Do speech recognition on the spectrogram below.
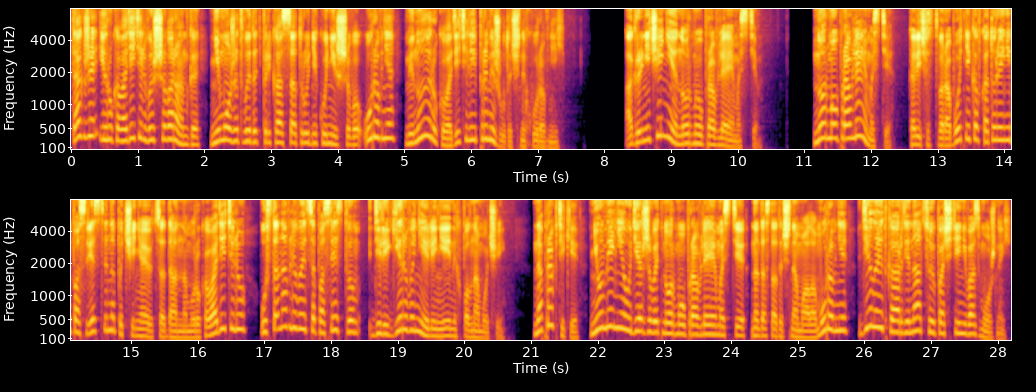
Также и руководитель высшего ранга не может выдать приказ сотруднику низшего уровня, минуя руководителей промежуточных уровней. Ограничение нормы управляемости. Норма управляемости – количество работников, которые непосредственно подчиняются данному руководителю, устанавливается посредством делегирования линейных полномочий. На практике неумение удерживать норму управляемости на достаточно малом уровне делает координацию почти невозможной.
